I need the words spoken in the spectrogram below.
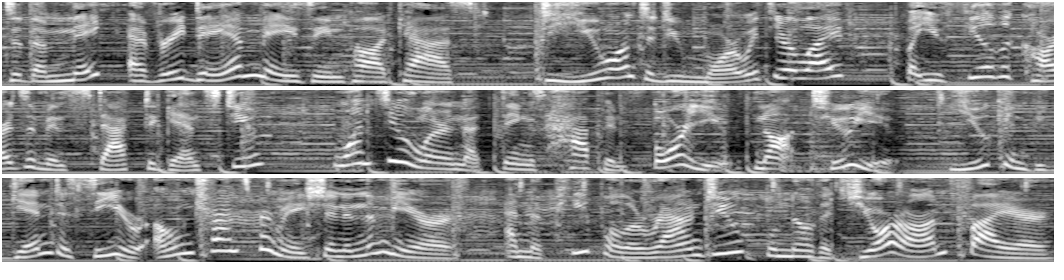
to the Make Every Day Amazing podcast. Do you want to do more with your life, but you feel the cards have been stacked against you? Once you learn that things happen for you, not to you, you can begin to see your own transformation in the mirror, and the people around you will know that you're on fire.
